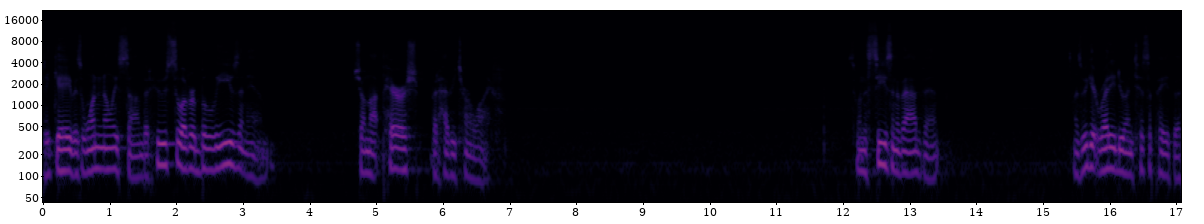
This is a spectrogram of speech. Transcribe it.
that he gave his one and only Son, that whosoever believes in him shall not perish but have eternal life. So, in the season of Advent, as we get ready to anticipate the,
